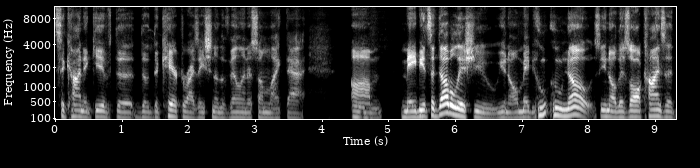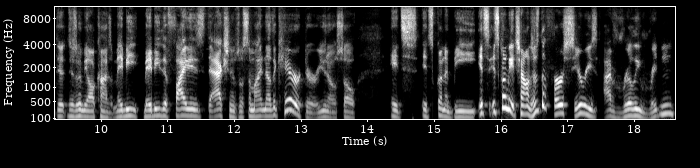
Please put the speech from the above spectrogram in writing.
to kind of give the, the the characterization of the villain or something like that. Hmm. um maybe it's a double issue you know maybe who who knows? You know there's all kinds of there's gonna be all kinds of maybe maybe the fight is the action is with somebody another character you know so it's it's gonna be it's it's gonna be a challenge. This is the first series i've really written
